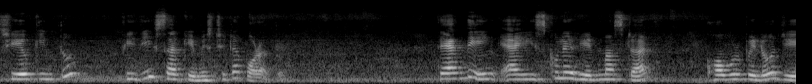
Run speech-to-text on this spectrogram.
সেও কিন্তু ফিজিক্স আর কেমিস্ট্রিটা পড়াতো। তো একদিন স্কুলের হেডমাস্টার খবর পেল যে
